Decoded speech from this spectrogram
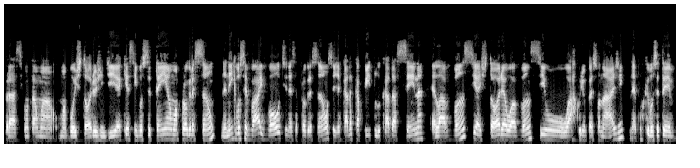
para se contar uma, uma boa história hoje em dia é que assim você tenha uma progressão, né? nem que você vá e volte nessa progressão, ou seja, cada capítulo, cada cena, ela avance a história ou avance o arco de um personagem, né? Porque você ter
